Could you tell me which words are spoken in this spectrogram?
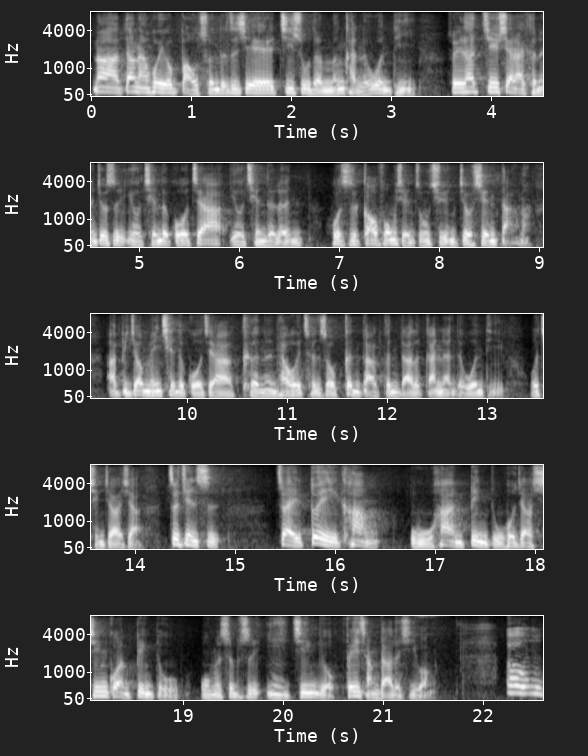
那当然会有保存的这些技术的门槛的问题，所以它接下来可能就是有钱的国家、有钱的人，或是高风险族群就先打嘛，啊，比较没钱的国家可能他会承受更大更大的感染的问题。我请教一下，这件事在对抗武汉病毒或叫新冠病毒，我们是不是已经有非常大的希望？呃，我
